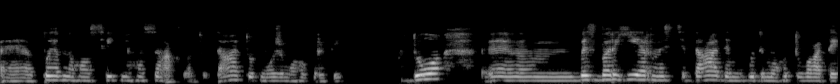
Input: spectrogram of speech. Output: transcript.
е, певного освітнього закладу. Да? Тут можемо говорити до ем, безбар'єрності, да, де ми будемо готувати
